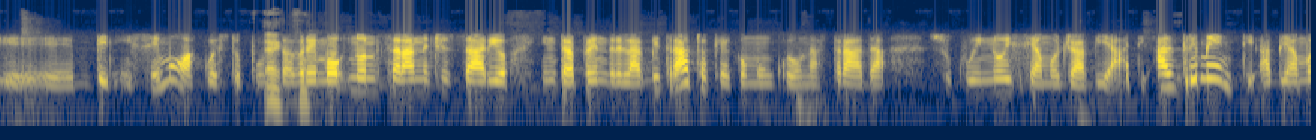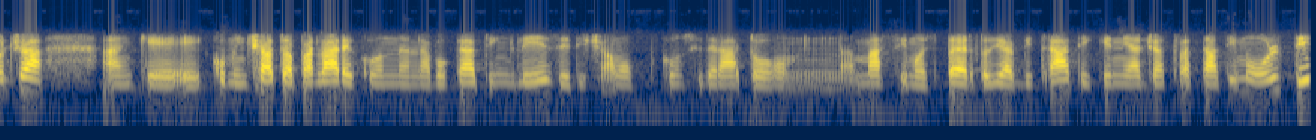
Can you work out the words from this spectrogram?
eh, benissimo, a questo punto ecco. avremo, non sarà necessario intraprendere l'arbitrato, che è comunque una strada su cui noi siamo già avviati. Altrimenti abbiamo già anche cominciato a parlare con l'avvocato inglese, diciamo, considerato massimo esperto di arbitrati, che ne ha già trattati molti,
